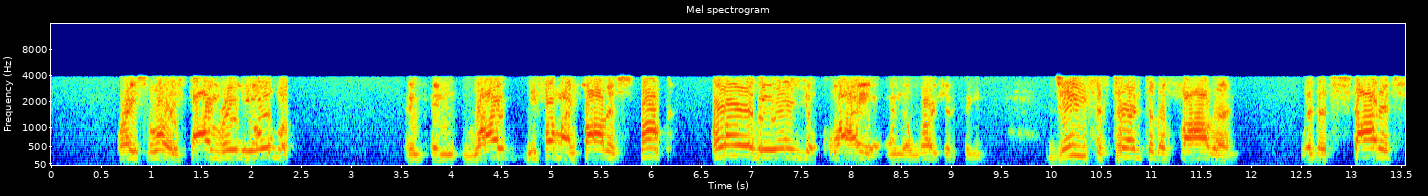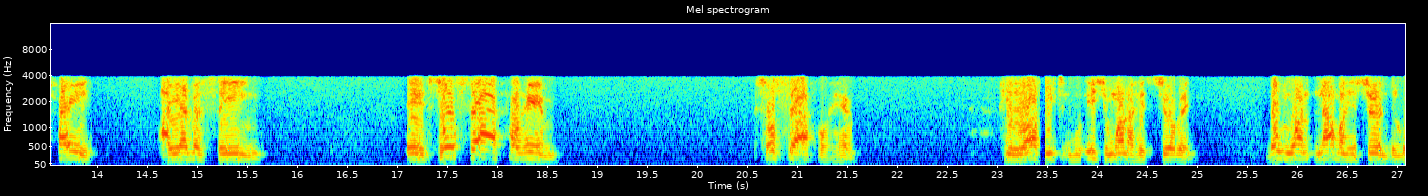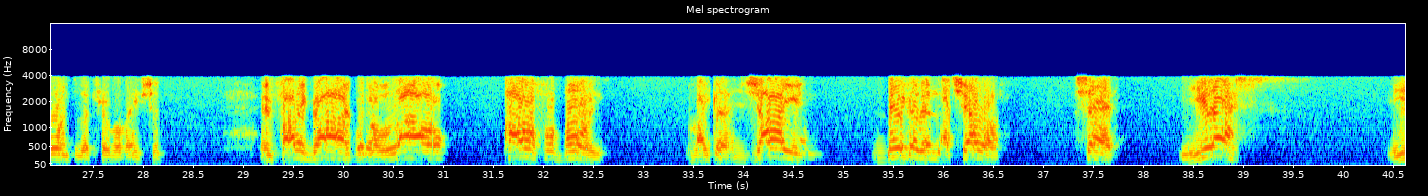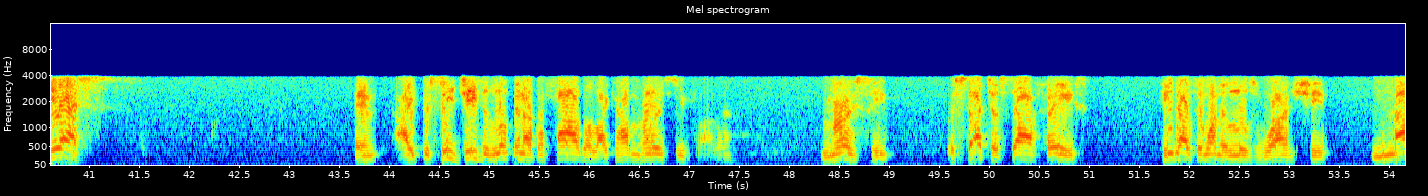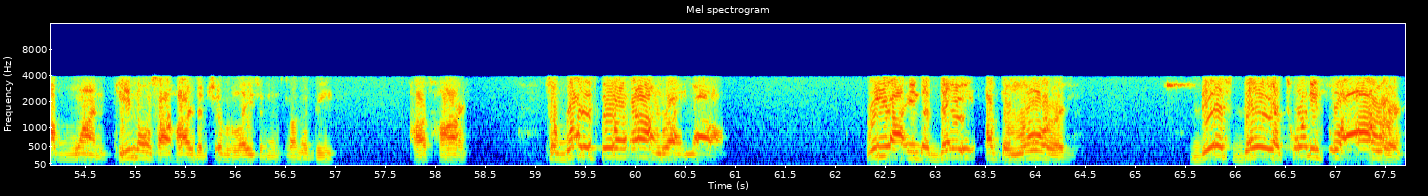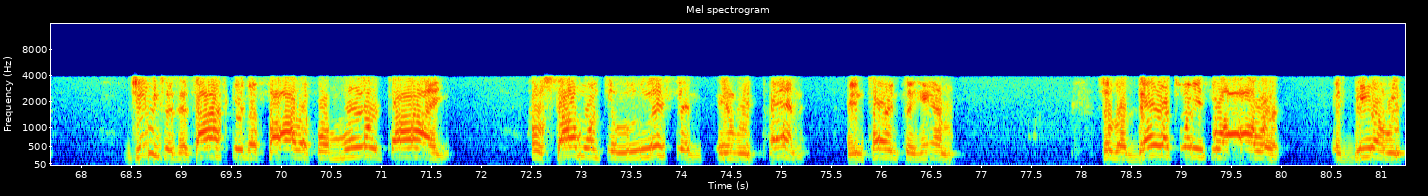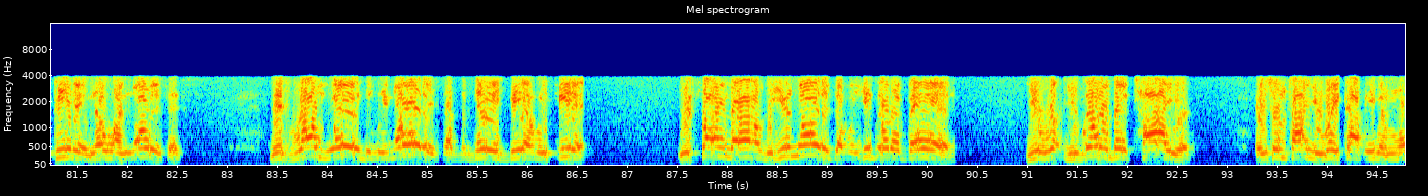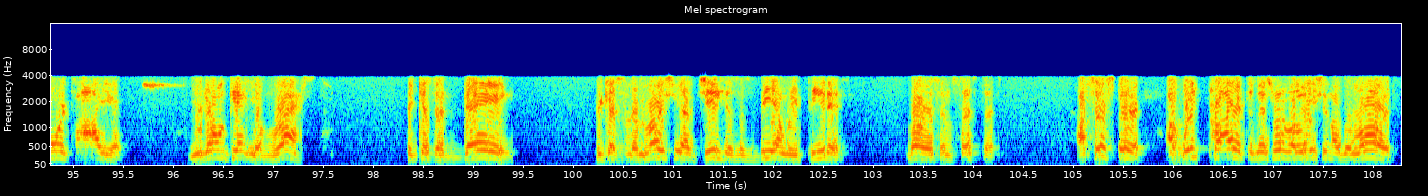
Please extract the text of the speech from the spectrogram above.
Praise the Lord. It's time really over. And, and right before my father spoke, all the angels quiet and the worshiping. Jesus turned to the Father with the saddest face I ever seen. It's so sad for him. So sad for him. He loved each, each one of his children. Don't want none of his children to go into the tribulation. And Father God, with a loud, powerful voice, like a giant, bigger than the cherub, said, Yes, yes. And I could see Jesus looking at the Father like, Have mercy, Father. Mercy. With such a sad face, he doesn't want to lose one sheep. Not one. He knows how hard the tribulation is going to be. How hard. So, what is going on right now? We are in the day of the Lord. This day of 24 hour, Jesus is asking the Father for more time for someone to listen and repent and turn to Him. So the day of 24 hour is being repeated. No one notices. There's one way that we notice that the day is being repeated. You find out, do you notice that when you go to bed, you you go to bed tired, and sometimes you wake up even more tired. You don't get your rest because the day, because the mercy of Jesus is being repeated, brothers and sisters. A sister a week prior to this revelation of the Lord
